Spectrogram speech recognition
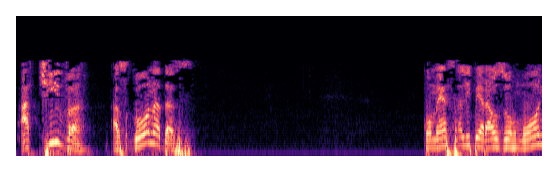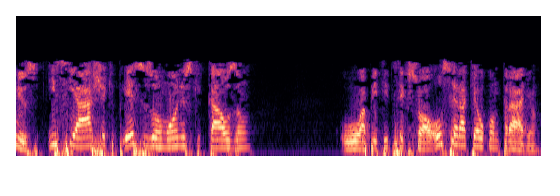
ativa as gônadas, começa a liberar os hormônios e se acha que esses hormônios que causam o apetite sexual. Ou será que é o contrário?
